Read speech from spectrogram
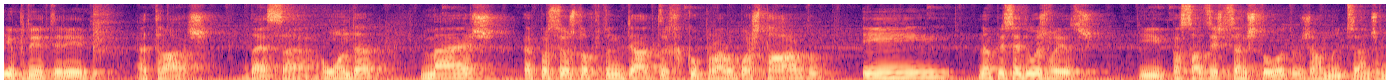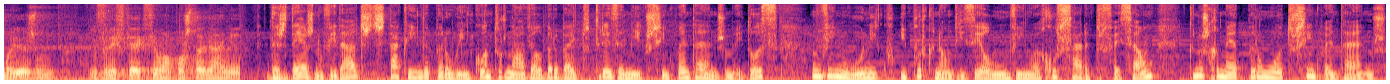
Eu podia ter ido atrás dessa onda, mas apareceu esta oportunidade de recuperar o bastardo e não pensei duas vezes. E passados estes anos todos, já há muitos anos mesmo, verifiquei que foi uma aposta ganha. Das 10 novidades, destaca ainda para o incontornável Barbeito Três Amigos 50 anos meio doce, um vinho único e, por que não dizê-lo, um vinho a roçar a perfeição, que nos remete para um outro 50 anos,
